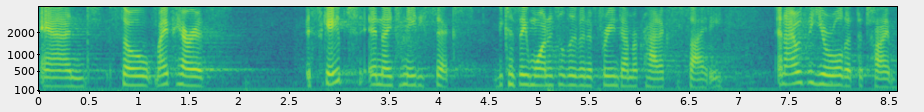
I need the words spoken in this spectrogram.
and so my parents escaped in 1986 because they wanted to live in a free and democratic society. And I was a year old at the time.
